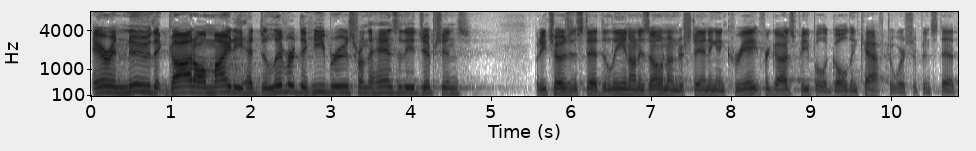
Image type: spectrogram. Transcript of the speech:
Aaron knew that God Almighty had delivered the Hebrews from the hands of the Egyptians but he chose instead to lean on his own understanding and create for God's people a golden calf to worship instead.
